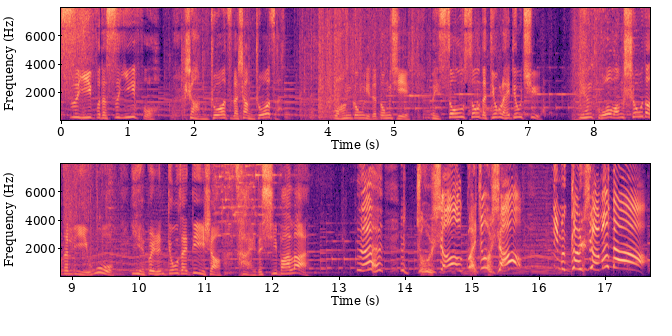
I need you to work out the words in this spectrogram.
撕衣服的撕衣服，上桌子的上桌子，王宫里的东西被嗖嗖的丢来丢去，连国王收到的礼物也被人丢在地上，踩得稀巴烂。住手！快住手！你们干什么呢？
